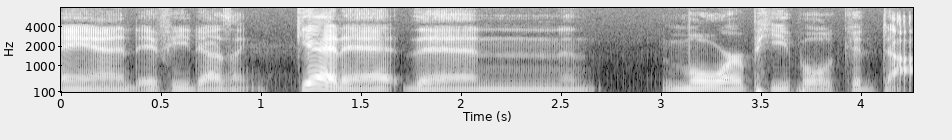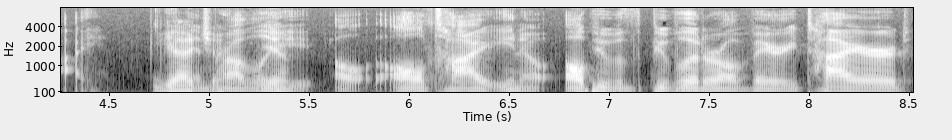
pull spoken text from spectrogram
And if he doesn't get it, then more people could die. Gotcha, And probably yeah. all, all tired, you know, all people people that are all very tired.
